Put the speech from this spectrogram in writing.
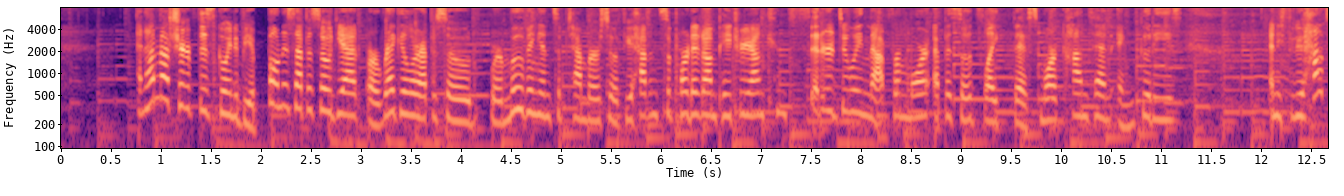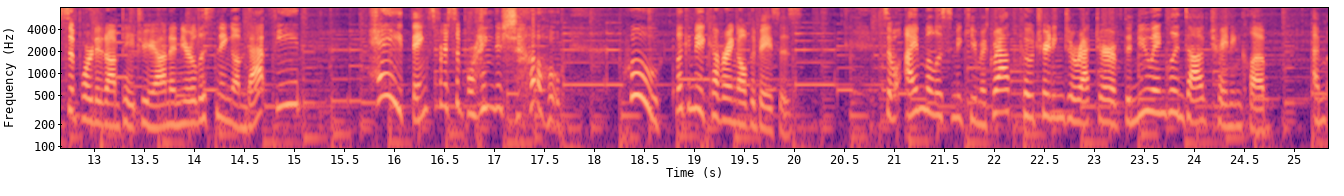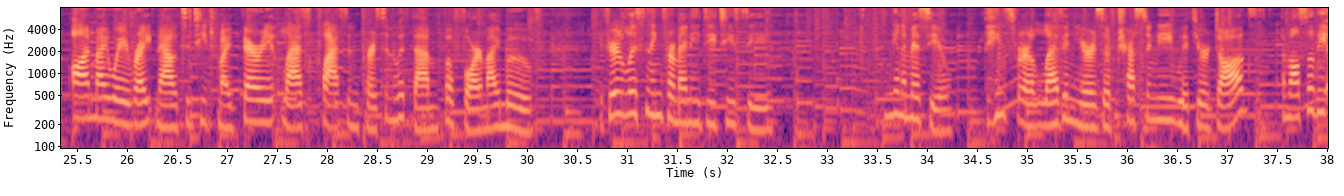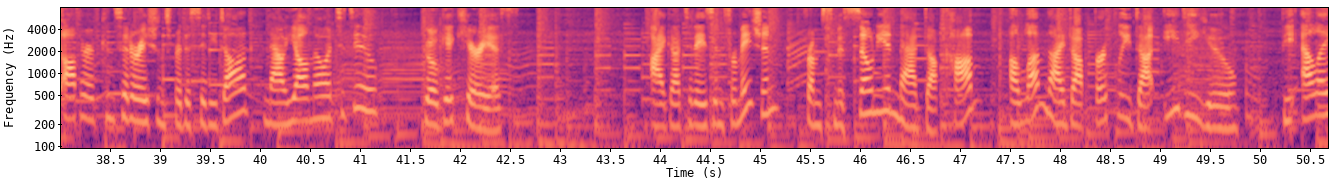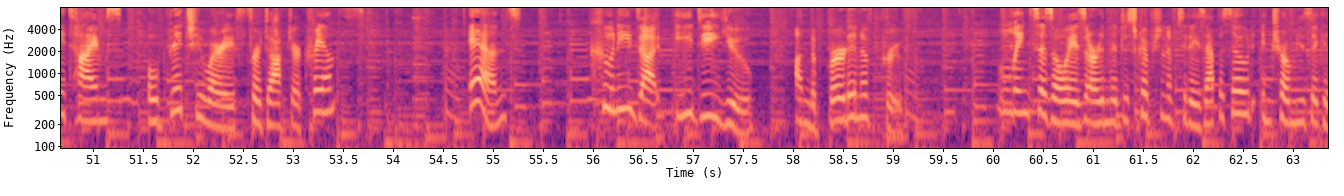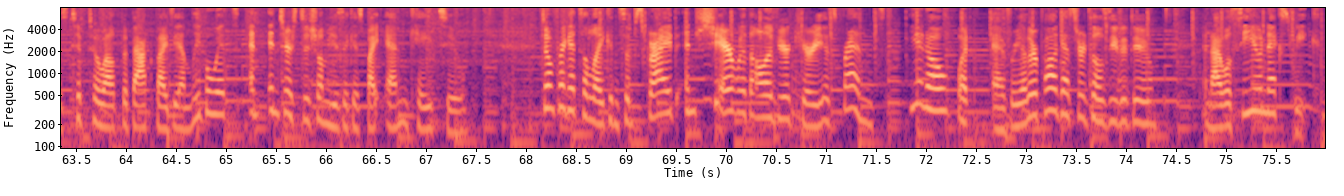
And I'm not sure if this is going to be a bonus episode yet or a regular episode. We're moving in September, so if you haven't supported on Patreon, consider doing that for more episodes like this, more content and goodies. And if you have supported on Patreon and you're listening on that feed, hey, thanks for supporting the show. Whew, look at me covering all the bases. So, I'm Melissa McCue McGrath, co training director of the New England Dog Training Club. I'm on my way right now to teach my very last class in person with them before my move. If you're listening from NEDTC, I'm going to miss you. Thanks for 11 years of trusting me with your dogs. I'm also the author of Considerations for the City Dog. Now y'all know what to do. Go get curious. I got today's information from SmithsonianMag.com, alumni.berkeley.edu, the LA Times obituary for Dr. Krantz, and CUNY.edu on the burden of proof. Links, as always, are in the description of today's episode. Intro music is Tiptoe Out the Back by Dan Liebowicz, and interstitial music is by MK2. Don't forget to like and subscribe and share with all of your curious friends. You know what every other podcaster tells you to do. And I will see you next week.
